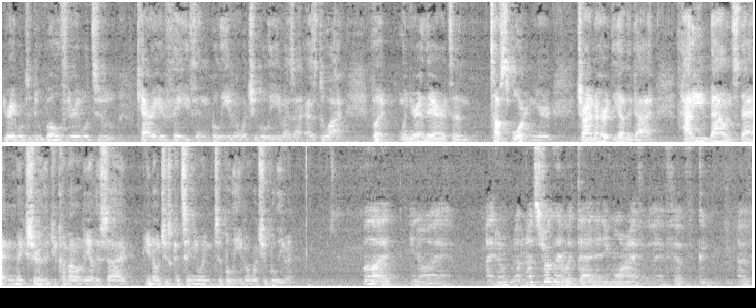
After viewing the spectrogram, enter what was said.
you're able to do both. You're able to carry your faith and believe in what you believe, as I, as do I. But when you're in there, it's a tough sport, and you're trying to hurt the other guy. How do you balance that and make sure that you come out on the other side? You know, just continuing to believe in what you believe in. Well, I, you know, I, I don't, I'm not struggling with that anymore. I've, I've, have good, I've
